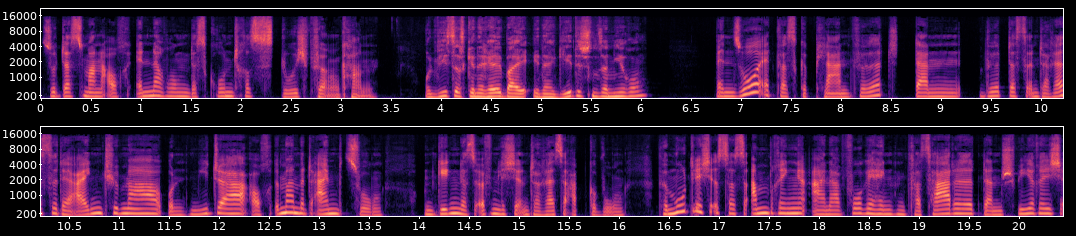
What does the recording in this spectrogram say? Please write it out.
sodass man auch Änderungen des Grundrisses durchführen kann. Und wie ist das generell bei energetischen Sanierungen? Wenn so etwas geplant wird, dann wird das Interesse der Eigentümer und Mieter auch immer mit einbezogen und gegen das öffentliche Interesse abgewogen. Vermutlich ist das Anbringen einer vorgehängten Fassade dann schwierig,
